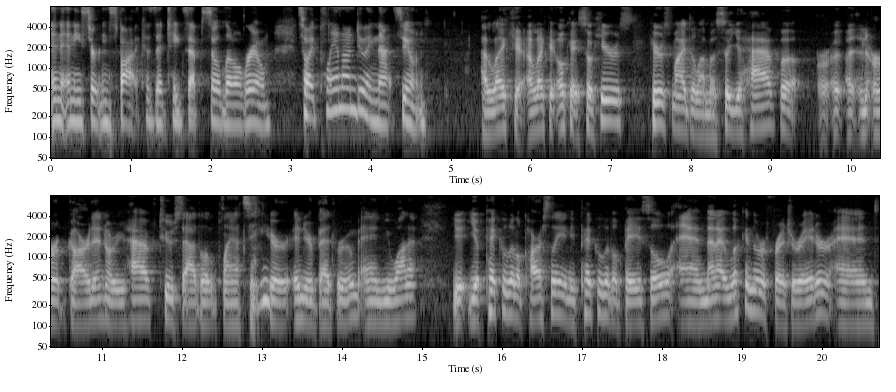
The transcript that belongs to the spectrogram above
in any certain spot because it takes up so little room so i plan on doing that soon i like it i like it okay so here's here's my dilemma. So you have a, a, an herb garden, or you have two sad little plants in your in your bedroom, and you want to. You, you pick a little parsley and you pick a little basil, and then I look in the refrigerator and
